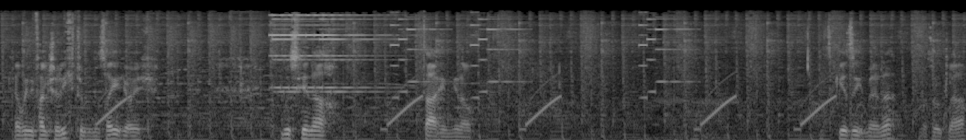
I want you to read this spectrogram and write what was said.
Ich glaube in die falsche Richtung, das sage ich euch. Ich muss hier nach dahin, genau. Jetzt geht es nicht mehr, ne? War so klar.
